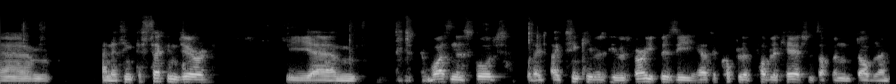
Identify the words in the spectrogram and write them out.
um, and I think the second year he um, wasn't as good, but I, I, think he was he was very busy. He had a couple of publications up in Dublin.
